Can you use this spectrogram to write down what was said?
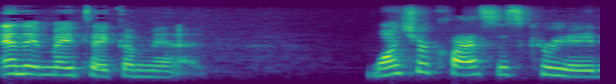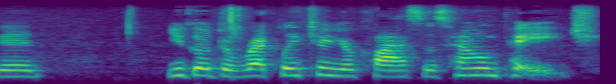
And it may take a minute. Once your class is created, you go directly to your class's homepage.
